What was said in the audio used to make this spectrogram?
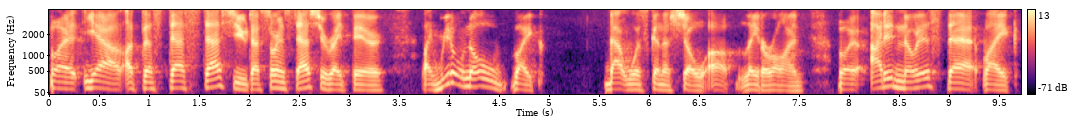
But yeah, uh, that's that statue, that certain statue right there. Like we don't know like that was gonna show up later on. But I didn't notice that like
